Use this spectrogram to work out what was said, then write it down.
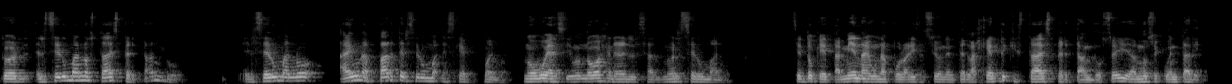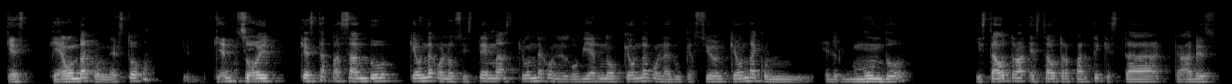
pero el ser humano está despertando. El ser humano, hay una parte del ser humano, es que, bueno, no voy a decir, no voy a generalizar, no el ser humano. Siento que también hay una polarización entre la gente que está despertándose y dándose cuenta de qué, qué onda con esto, quién soy, qué está pasando, qué onda con los sistemas, qué onda con el gobierno, qué onda con la educación, qué onda con el mundo. Y está otra, esta otra parte que está cada vez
